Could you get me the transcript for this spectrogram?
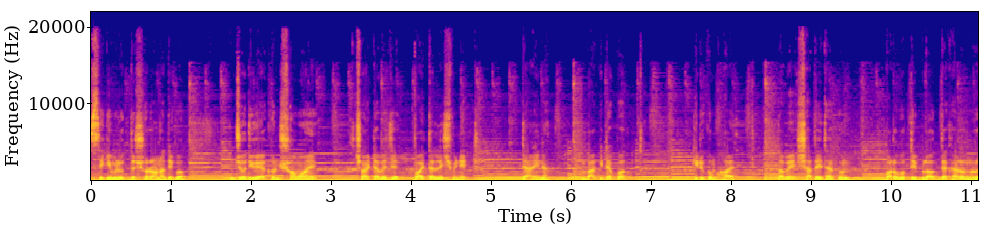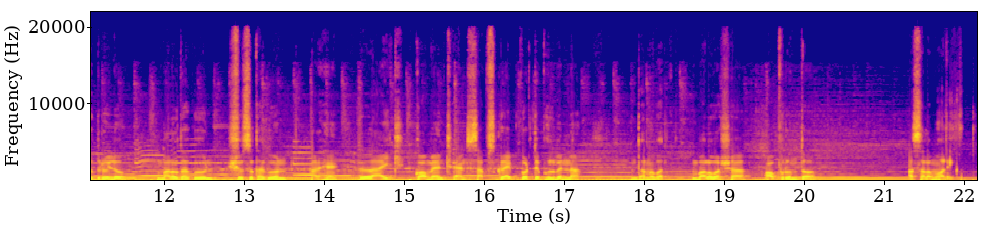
সিকিমের উদ্দেশ্যে রওনা দিব। যদিও এখন সময় ছয়টা বেজে পঁয়তাল্লিশ মিনিট। জানি না বাকিটা পথ কীরকম হয়। তবে সাথেই থাকুন, পরবর্তী ব্লগ দেখার অনুরোধ রইল। ভালো থাকুন, সুস্থ থাকুন। আর হ্যাঁ লাইক কমেন্ট অ্যান্ড সাবস্ক্রাইব করতে ভুলবেন না। ধন্যবাদ। ভালোবাসা অফুরন্ত। আসসালামু আলাইকুম।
